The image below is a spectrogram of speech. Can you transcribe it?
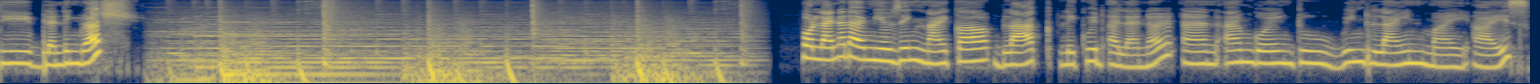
the blending brush. For liner, I'm using Nykaa Black Liquid Eyeliner and I'm going to winged line my eyes.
